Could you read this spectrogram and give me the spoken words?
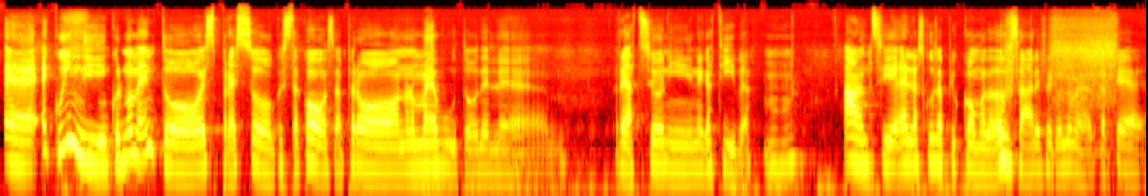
eh, e quindi in quel momento ho espresso questa cosa, però non ho mai avuto delle reazioni negative. Mhm. Anzi, è la scusa più comoda da usare, secondo me, perché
